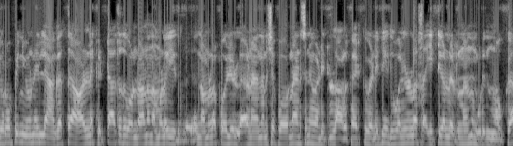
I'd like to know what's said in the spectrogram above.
യൂറോപ്യൻ യൂണിയനിലെ അകത്ത് ആളിനെ കിട്ടാത്തത് കൊണ്ടാണ് നമ്മൾ ഈ നമ്മളെ പോലെയുള്ള എന്താ വെച്ചാൽ ഫോറിനേഴ്സിന് വേണ്ടിയിട്ടുള്ള ആൾക്കാർക്ക് വേണ്ടിയിട്ട് ഇതുപോലുള്ള സൈറ്റുകൾ ഇടണമെന്നും കൂടി നോക്കുക.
